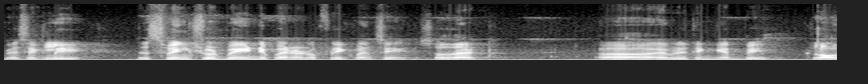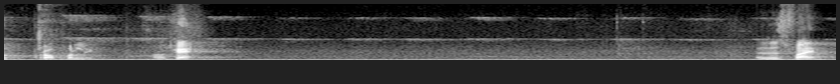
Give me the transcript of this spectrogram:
Basically, the swing should be independent of frequency, so that uh, everything can be clocked properly. Okay. Is this fine?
